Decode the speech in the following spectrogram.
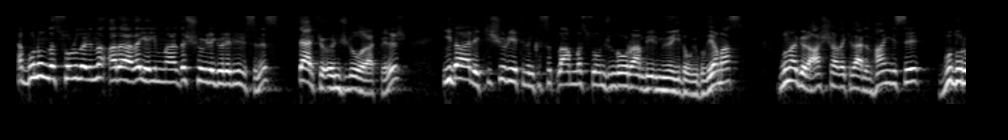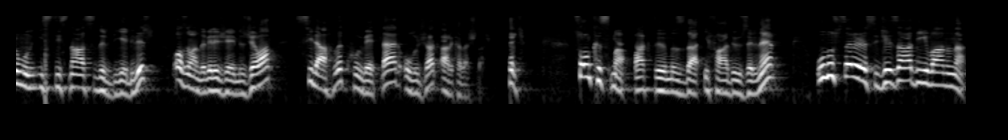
Ha, bunun da sorularını ara ara yayınlarda şöyle görebilirsiniz. Der ki öncülü olarak verir. İdare kişi hürriyetinin kısıtlanması sonucunda doğuran bir müeyyide uygulayamaz. Buna göre aşağıdakilerden hangisi bu durumun istisnasıdır diyebilir. O zaman da vereceğimiz cevap silahlı kuvvetler olacak arkadaşlar. Peki. Son kısma baktığımızda ifade üzerine Uluslararası Ceza Divanı'na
